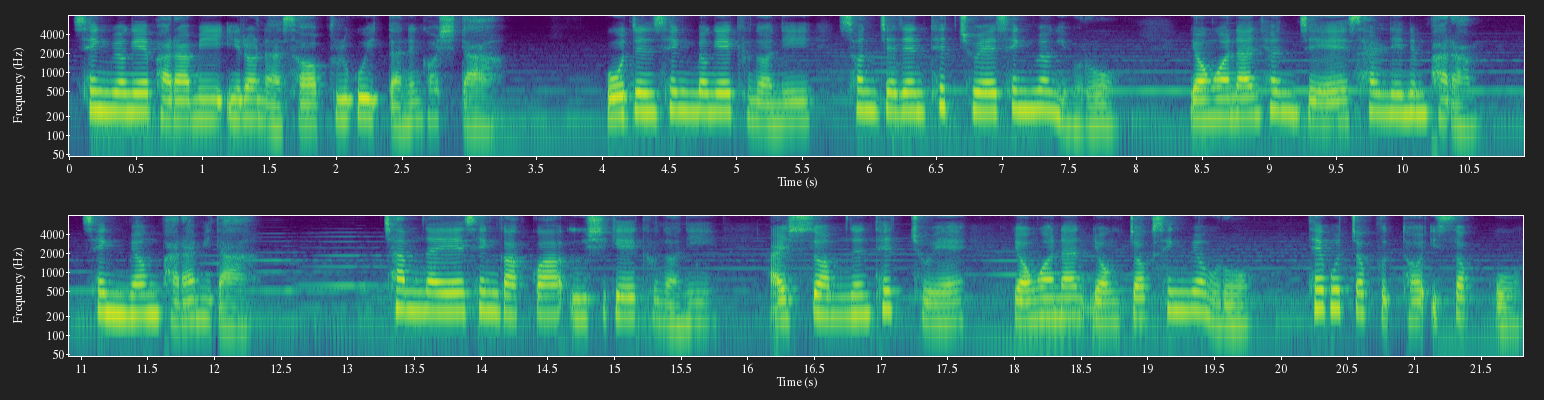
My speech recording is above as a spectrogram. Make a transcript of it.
생명의 바람이 일어나서 불고 있다는 것이다. 모든 생명의 근원이 선제된 태초의 생명이므로 영원한 현재에 살리는 바람, 생명 바람이다. 참나의 생각과 의식의 근원이 알 수 없는 태초의 영원한 영적 생명으로 태고적부터 있었고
